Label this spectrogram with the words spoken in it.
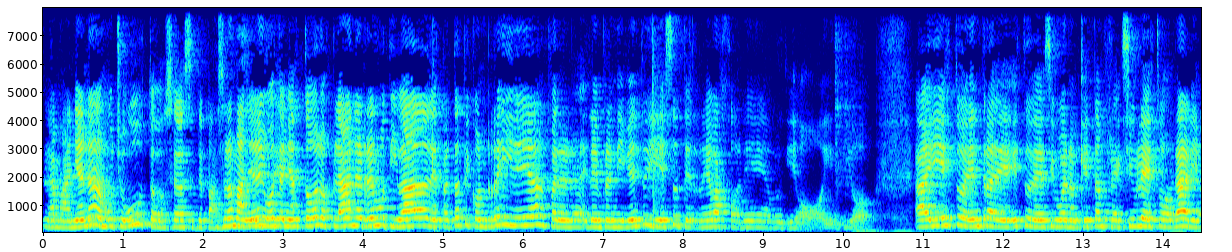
la mañana mucho gusto, o sea, se te pasó la mañana y vos tenías todos los planes, re motivada, despertaste con re ideas para el, el emprendimiento y eso te re bajonea, porque, ay, Dios ahí esto entra de esto de decir, bueno, qué tan flexible es tu horario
